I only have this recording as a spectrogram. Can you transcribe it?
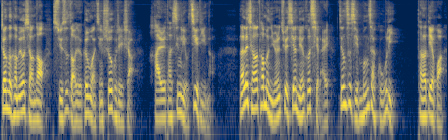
张可可没有想到许思早就跟婉晴说过这事儿，还以为他心里有芥蒂呢。哪里想到他们女人却先联合起来，将自己蒙在鼓里。他的电话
